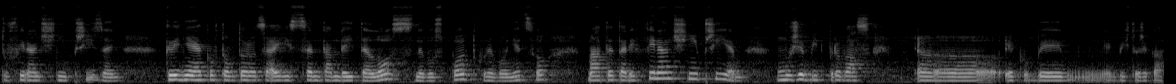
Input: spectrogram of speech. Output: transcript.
tu finanční přízeň. Klidně jako v tomto roce a sem tam dejte los nebo sportku nebo něco, máte tady finanční příjem. Může být pro vás uh, jakoby, jak bych to řekla,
